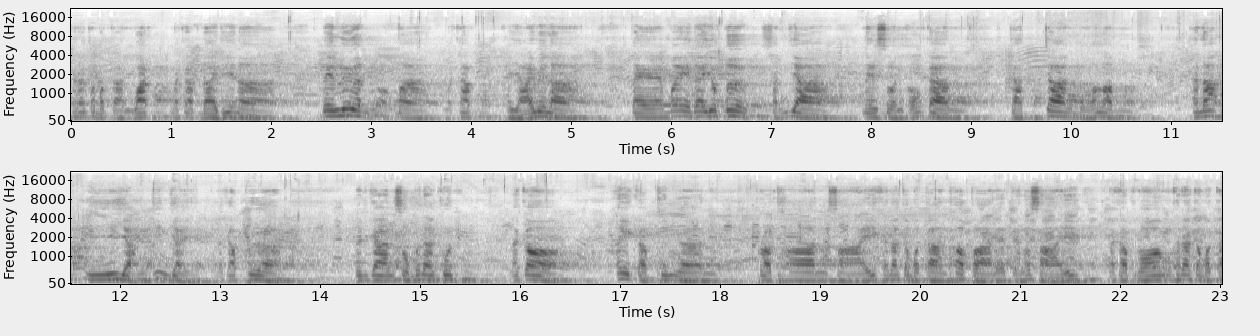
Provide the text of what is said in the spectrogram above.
คณะกรรมการวัดนะครับได้พิจารณาได้เลื่อนออกมานะครับขยายเวลา แต่ไม่ได้ยกเลิกสัญญาในส่วนของการจัดจ้างหมอลำคณะนี้อย่างยิ่งใหญ่นะครับ เพื่อเป็นการสมนาคุณและก็ ให้กับทีมงานประธานสายคณะกรรมการผ้าป่าในแต่ละสายนะครับ พร้อมคณะกรรมก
